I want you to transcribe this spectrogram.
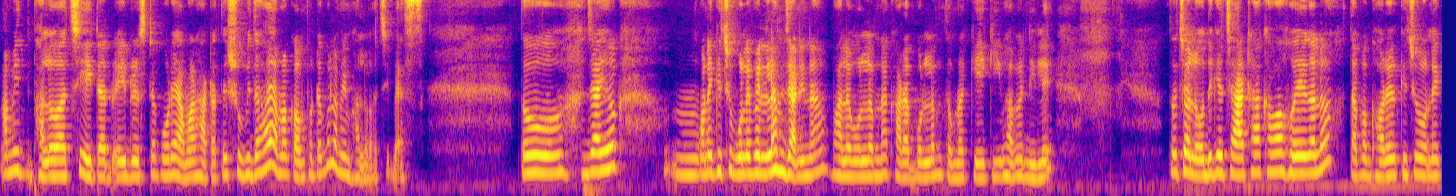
আমি ভালো আছি এইটা এই ড্রেসটা পরে আমার হাঁটাতে সুবিধা হয়, আমার কমফোর্টেবল আমি ভালো আছি, ব্যাস। তো যাই হোক অনেক কিছু বলে ফেললাম, জানি না, ভালো বললাম না, খারাপ বললাম, তোমরা কে কীভাবে নিলে? তো চলো, ওদিকে চা ঠা খাওয়া হয়ে গেল, তারপর ঘরের কিছু অনেক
